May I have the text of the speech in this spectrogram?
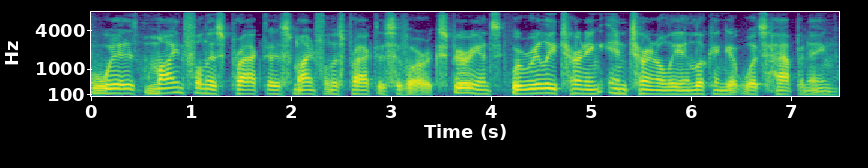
With mindfulness practice, mindfulness practice of our experience, we're really turning internally and looking at what's happening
